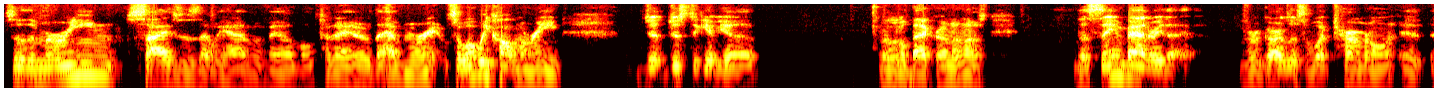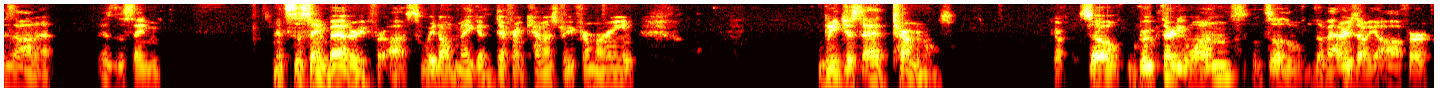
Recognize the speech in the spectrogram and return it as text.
So the marine sizes that we have available today are that have marine. So what we call marine, just, just to give you a, a little background on us, the same battery that, regardless of what terminal is on it, is the same. It's the same battery for us. We don't make a different chemistry for marine. We just add terminals. Okay. So group 31s, so the batteries that we offer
